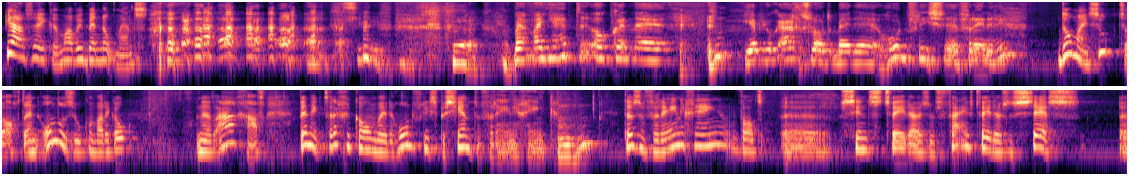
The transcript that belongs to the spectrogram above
Ja, zeker, maar ik ben ook mens. Maar, maar je hebt ook een, eh, je hebt je ook aangesloten bij de Hoornvliesvereniging. Door mijn zoektocht en onderzoeken, wat ik ook net aangaf, ben ik terechtgekomen bij de Hoornvlies Patiëntenvereniging. Dat is een vereniging wat eh, sinds 2005, 2006 eh,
